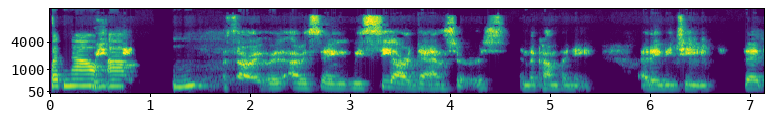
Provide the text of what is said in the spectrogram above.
But now. We, uh, hmm? Sorry, I was saying we see our dancers in the company at ABT that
